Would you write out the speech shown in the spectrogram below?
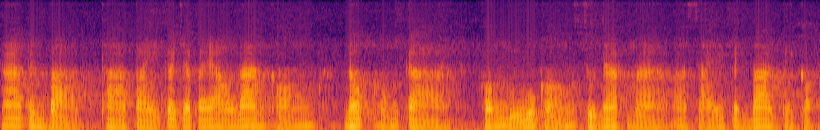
ถ้าเป็นบาปพาไปก็จะไปเอาร่างของนกของกาของหมูของสุนัขมาอาศัยเป็นบ้านไปก่อน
